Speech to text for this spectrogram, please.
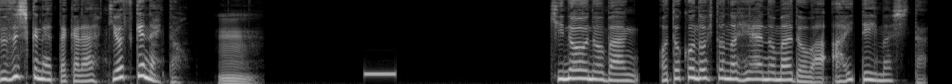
涼しくなったから気をつけないと。うん。昨日の晩、男の人の部屋の窓は開いていました。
